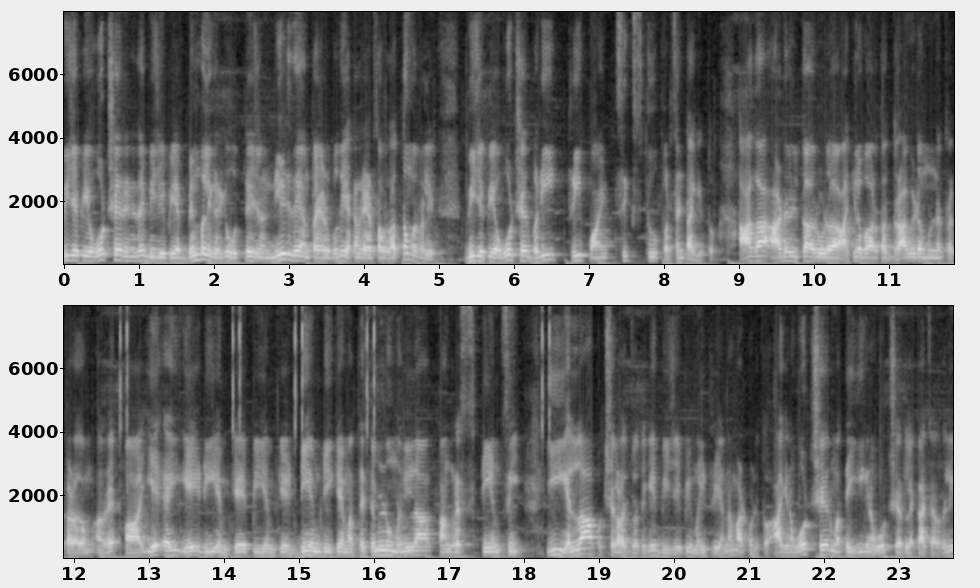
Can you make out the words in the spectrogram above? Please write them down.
ಬಿ ಜೆ ಪಿಯ ವೋಟ್ ಶೇರ್ ಏನಿದೆ ಬಿ ಜೆ ಪಿಯ ಬೆಂಬಲಿಗರಿಗೆ ಉತ್ತೇಜನ ನೀಡಿದೆ ಅಂತ ಹೇಳ್ಬೋದು. ಯಾಕಂದರೆ ಎರಡು ಸಾವಿರದ ಹತ್ತೊಂಬತ್ತರಲ್ಲಿ ಬಿ ಜೆ ಪಿಯ ವೋಟ್ ಶೇರ್ ಬರೀ three point six two percent ಆಗಿತ್ತು. ಆಗ ಆಡಳಿತಾರೂಢ ಅಖಿಲ ಭಾರತ ದ್ರಾವಿಡ ಮುನ್ನೆತ್ರ ಕಳಗಂ ಅಂದರೆ A I A D M K, P M K, D M D K ಮತ್ತು Tamil Maanila Congress, T M C ಈ ಎಲ್ಲ ಪಕ್ಷಗಳ ಜೊತೆಗೆ ಬಿ ಜೆ ಪಿ ಮೈತ್ರಿಯನ್ನು ಮಾಡಿಕೊಂಡಿತ್ತು. ಆಗಿನ ವೋಟ್ ಶೇರ್ ಮತ್ತು ಈಗಿನ ವೋಟ್ ಶೇರ್ ಲೆಕ್ಕಾಚಾರದಲ್ಲಿ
